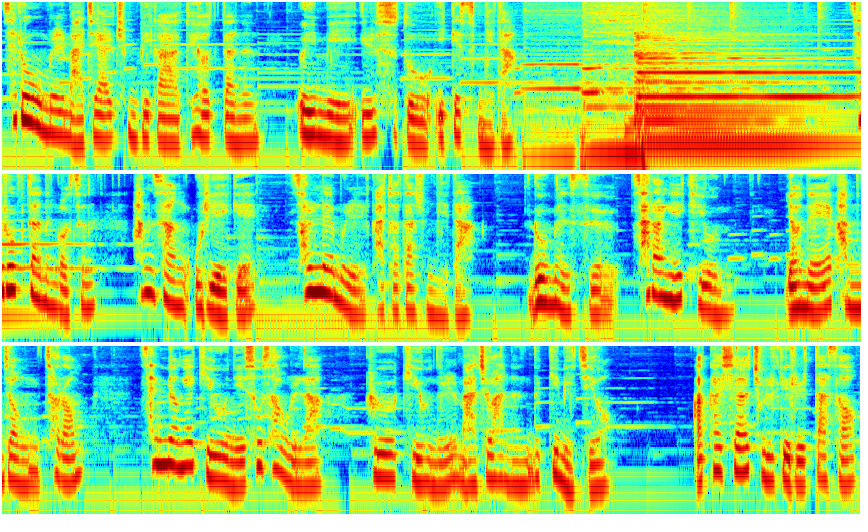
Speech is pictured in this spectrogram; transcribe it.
새로움을 맞이할 준비가 되었다는 의미일 수도 있겠습니다. 새롭다는 것은 항상 우리에게 설렘을 가져다 줍니다. 로맨스, 사랑의 기운, 연애의 감정처럼 생명의 기운이 솟아올라 그 기운을 마주하는 느낌이지요. 아카시아 줄기를 따서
